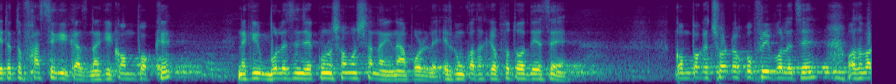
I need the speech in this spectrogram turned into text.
এটা তো ফাঁসিকি কাজ নাকি কমপক্ষে? নাকি বলেছেন যে কোনো সমস্যা নাই, না পড়লে? এরকম কথা কেউ ফতোয়া দিয়েছে? কমপক্ষে ছোট কুফরি বলেছে, অথবা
